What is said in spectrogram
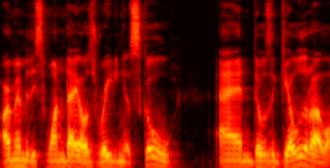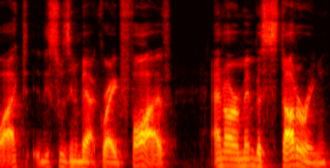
I remember this one day I was reading at school and there was a girl that I liked. This was in about grade five. And I remember stuttering.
